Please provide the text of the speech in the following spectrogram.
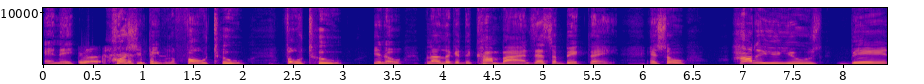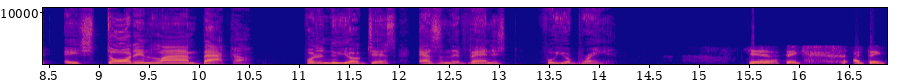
and they Right. crushing people to four two, four two. You know, when I look at the combines, that's a big thing. And so, how do you use being a starting linebacker for the New York Jets as an advantage for your brand? Yeah, I think I think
